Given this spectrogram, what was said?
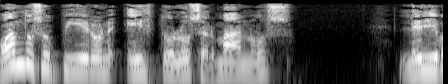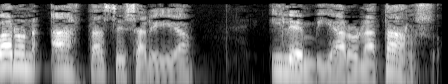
Cuando supieron esto los hermanos, le llevaron hasta Cesarea y le enviaron a Tarso.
